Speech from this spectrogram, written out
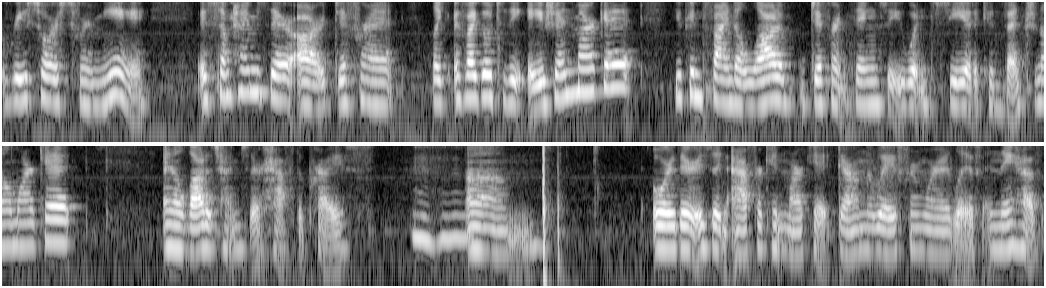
resource for me is sometimes there are different, like if I go to the Asian market, you can find a lot of different things that you wouldn't see at a conventional market. And a lot of times they're half the price. Mm-hmm. Um, or there is an African market down the way from where I live, and they have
